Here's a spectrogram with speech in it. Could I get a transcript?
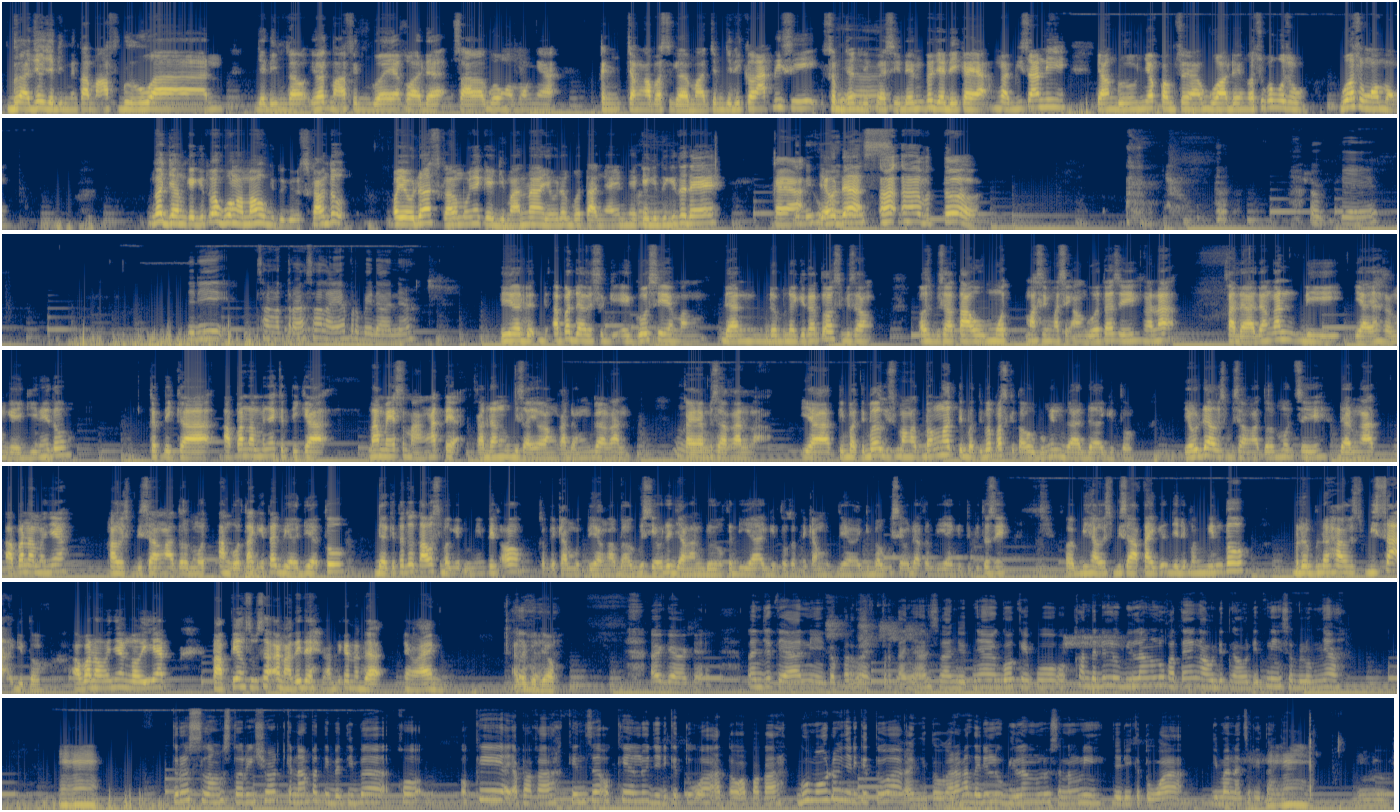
belajar jadi minta maaf duluan. Jadi minta ya maafin gue ya kalau ada salah. Gue ngomongnya kenceng apa segala macem. Jadi kelatih sih semenjak Iya. jadi presiden tuh jadi kayak nggak bisa nih. Yang dulunya kalau misalnya gue ada yang nggak suka gue langsung gue langsung ngomong. Nggak jangan kayak gitu ah gue nggak mau gitu gitu. Sekarang tuh oh ya udah sekarang maunya kayak gimana? Ya udah gue tanyain ya kayak Hmm. gitu gitu deh. Kayak ya udah. eh, eh, betul. Oke. Jadi sangat terasa lah ya perbedaannya. Iya, apa dari segi ego sih emang. Dan benar-benar kita tuh harus bisa harus bisa tahu mood masing-masing anggota sih. Karena kadang-kadang kan di yayasan kayak gini tuh ketika apa namanya ketika namanya semangat ya kadang bisa hilang kadang enggak kan. Kayak Mm. misalkan ya tiba-tiba lagi semangat banget tiba-tiba pas kita hubungin nggak ada gitu. Ya udah harus bisa ngatur mood sih. Dan ngat apa namanya harus bisa ngatur mood anggota kita biar dia tuh biar kita tuh tahu sebagai pemimpin oh ketika mood dia nggak bagus ya udah jangan dulu ke dia gitu ketika mood dia lagi bagus ya udah ke dia gitu gitu sih lebih harus bisa kayak gitu jadi pemimpin tuh bener-bener harus bisa gitu apa namanya ngeliat tapi yang susah ah, nanti deh nanti kan ada yang lain nanti gue jawab Oke oke. Lanjut ya nih ke perta- pertanyaan selanjutnya. Gue kepo. Kan tadi lu bilang lu katanya ngaudit-ngaudit nih sebelumnya. Mm-mm. Terus long story short, kenapa tiba-tiba kok oke apakah Kenza oke? Lu jadi ketua atau apakah gue mau dong jadi ketua? Kayak gitu. Karena kan tadi lu bilang lu seneng nih jadi ketua. Gimana ceritanya? Mm-mm. Mm.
